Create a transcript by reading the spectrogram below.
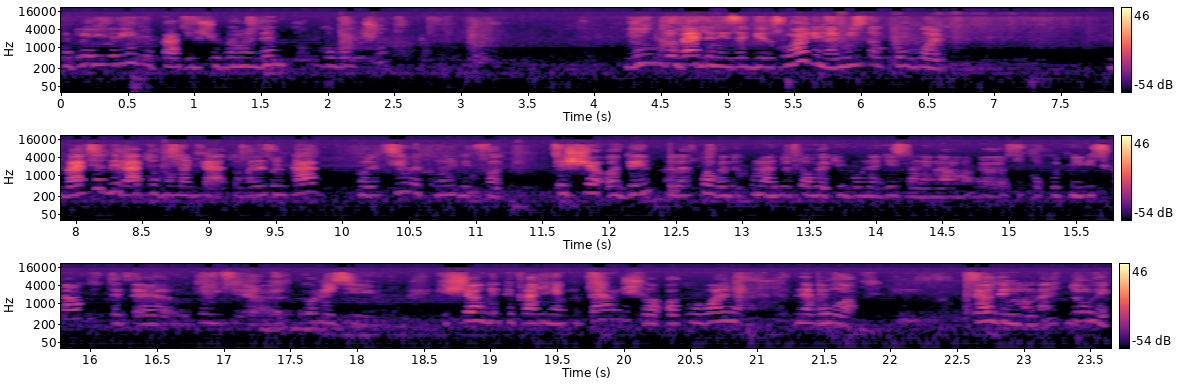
На другій сторінці вказує, що громадян Ковальчук був проведений забір згоді на місто Коваль 29.05. Результат 0,0%. Це ще один додатковий документ до того, який був надісланий на е, сухопутні війська е, комісі- комісією. І ще одне підтвердження про те, що алкоголю не було. Це один момент. Другий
